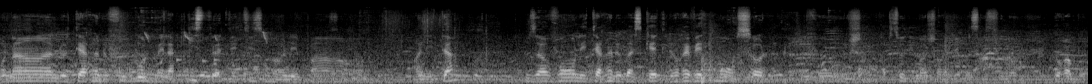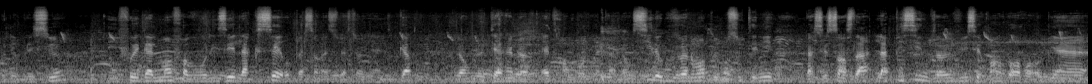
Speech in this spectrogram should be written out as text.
On a le terrain de football, mais la piste d'athlétisme n'est pas en état. Nous avons les terrains de basket, le revêtement au sol. Absolument changer parce que sinon il y aura beaucoup de blessures. Il faut également favoriser l'accès aux personnes en situation de handicap. Donc le terrain doit être en bon état. Donc si le gouvernement peut nous soutenir dans ce sens-là, la piscine, vous avez vu, ce n'est pas encore bien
